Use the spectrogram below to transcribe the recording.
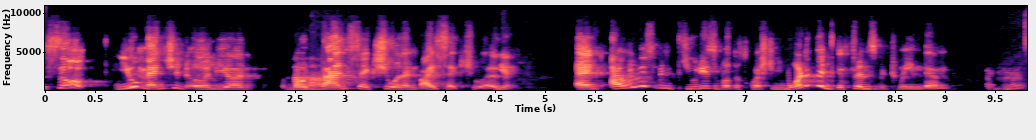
So you mentioned earlier about Uh-huh. pansexual and bisexual. Yeah. And I've always been curious about this question. What is the difference between them? Mhm.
